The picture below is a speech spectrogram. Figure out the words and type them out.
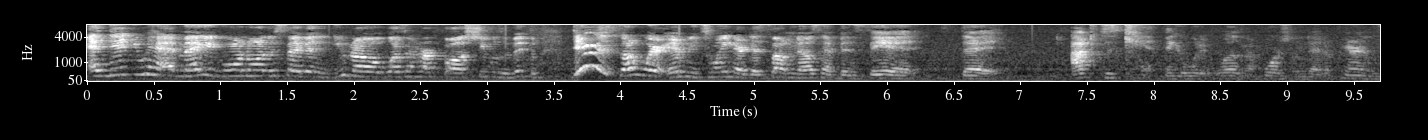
and then you had Megan going on to say that you know it wasn't her fault. She was a victim. There is somewhere in between there that something else had been said that I just can't think of what it was. Unfortunately, that apparently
